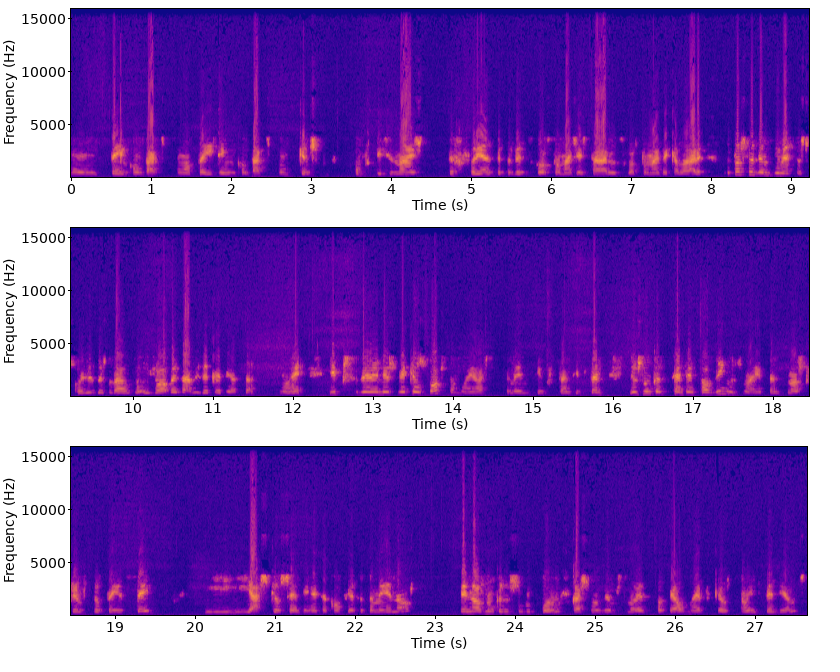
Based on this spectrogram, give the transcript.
um, têm contactos com hotéis, têm contactos com pequenos com profissionais de referência para ver se gostam mais desta área ou se gostam mais daquela área. Então, nós fazemos imensas coisas, ajudar os jovens a abrir a cabeça, não é? E perceberem mesmo o que eles gostam, não é? Eu acho que também é muito importante. E, portanto, eles nunca se sentem sozinhos, não é? Portanto, nós queremos que eles tenham sucesso e, e acho que eles sentem essa confiança também a nós sem nós nunca nos sobrepormos, porque acho que não devemos tomar esse papel, não é? Porque eles são independentes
